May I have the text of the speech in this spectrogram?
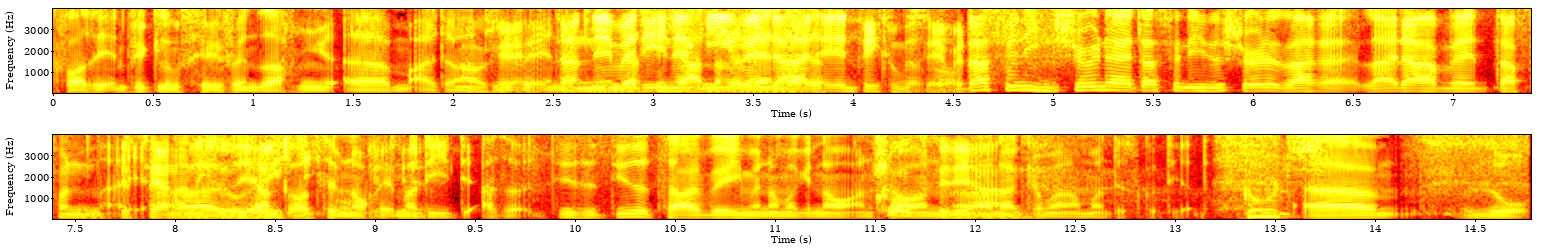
quasi Entwicklungshilfe in Sachen ähm, alternative Okay, Energien. dann nehmen wir die Energiewende Länder halt Entwicklungshilfe. das Das finde ich eine schöne, das finde ich eine schöne Sache. Leider haben wir davon bisher noch aber nicht so die richtig haben trotzdem noch immer die, also diese, diese Zahl will ich mir nochmal genau anschauen Guck sie dir dann an. können wir nochmal diskutieren. Gut. Ähm, so,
